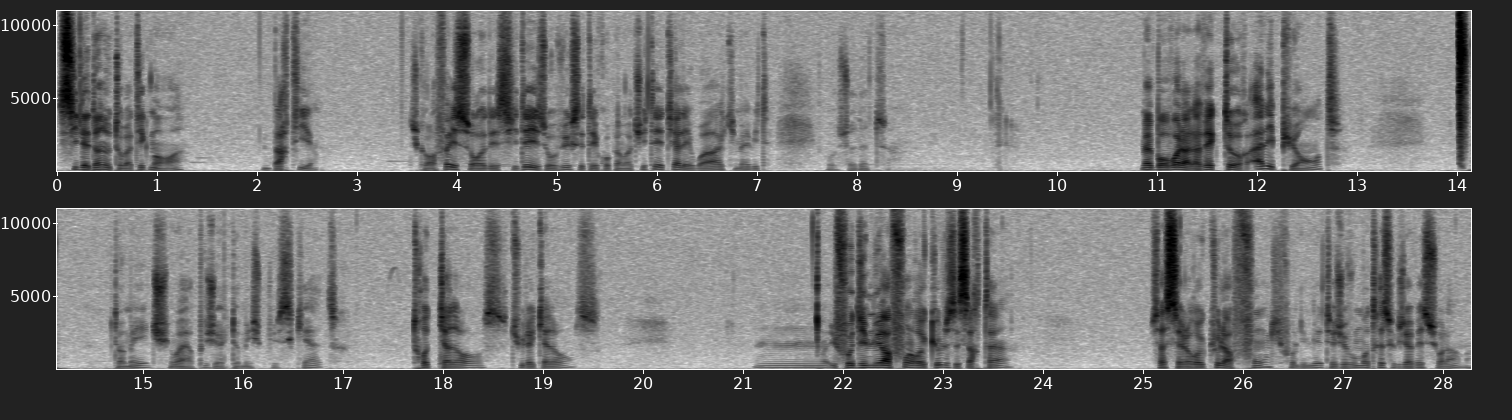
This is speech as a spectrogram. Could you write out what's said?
S'ils les donnent automatiquement, hein. Une partie, hein. Parce qu'en fait, ils sont décidés, ils ont vu que c'était complètement cheaté. Tiens, les wa qui m'invitent. Oh, ça date ça. Mais bon, voilà, la vecteur, elle est puante. Damage, ouais, en plus j'ai le damage plus 4. Trop de cadence, tue la cadence. Hmm, il faut diminuer à fond le recul, c'est certain. Ça c'est le recul à fond qu'il faut diminuer. Je vais vous montrer ce que j'avais sur l'arme.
